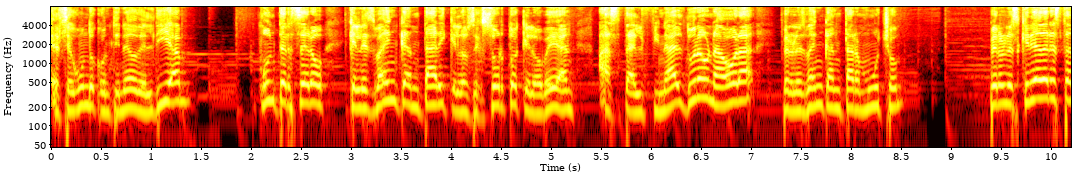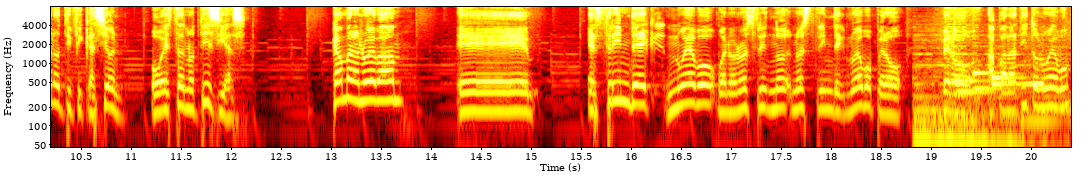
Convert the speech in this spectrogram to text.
el segundo contenido del día. Un tercero que les va a encantar y que los exhorto a que lo vean hasta el final. Dura una hora, pero les va a encantar mucho. Pero les quería dar esta notificación o estas noticias. Cámara nueva, eh, Stream Deck nuevo, bueno, no, stream, Stream Deck nuevo, pero, pero aparatito nuevo.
